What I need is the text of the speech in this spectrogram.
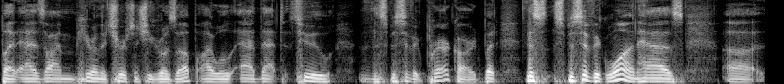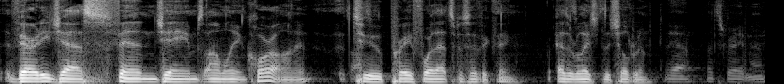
But as I'm here in the church and she grows up, I will add that to the specific prayer card. But this specific one has uh, Verity, Jess, Finn, James, Amelie, and Cora on it that's to awesome. pray for that specific thing as it relates to the children. Yeah, that's great, man.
